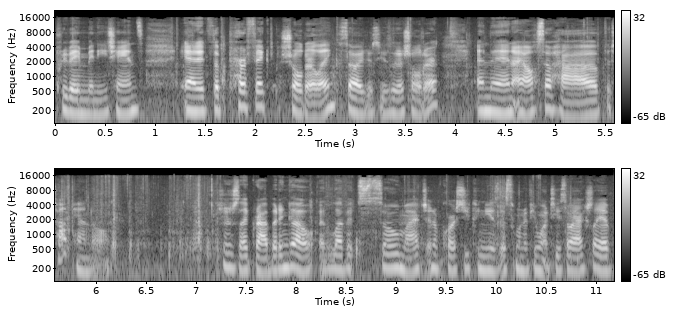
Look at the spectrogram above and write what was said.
Privé mini chains, and it's the perfect shoulder length. So I just use it as shoulder, and then I also have the top handle just like grab it and go. I love it so much. And of course you can use this one if you want to. So I actually have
